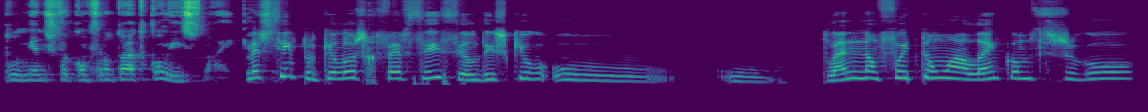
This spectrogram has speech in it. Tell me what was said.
pelo menos foi confrontado com isso, não é? Mas sim, porque ele hoje refere-se a isso. Ele diz que o, o, o plano não foi tão além como se chegou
